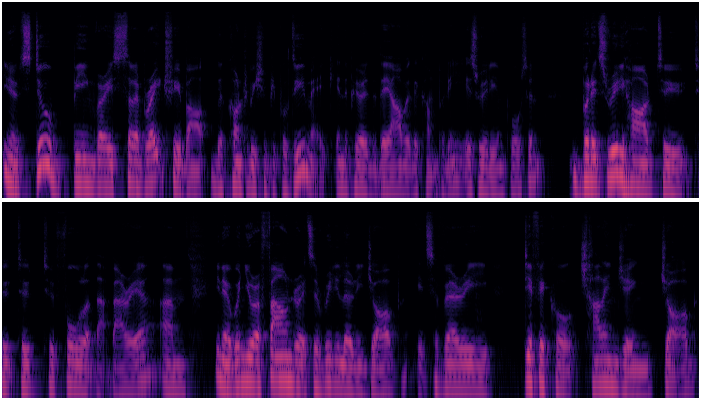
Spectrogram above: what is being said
you know, still being very celebratory about the contribution people do make in the period that they are with the company is really important. But it's really hard to to to, to fall at that barrier. Um, you know, when you're a founder, it's a really lonely job. It's a very difficult, challenging job,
